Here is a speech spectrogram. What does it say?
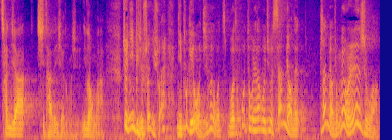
参加其他的一些东西，你懂吗？就你比如说，你说哎，你不给我机会，我我会脱口秀大会就三秒的三秒钟，没有人认识我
